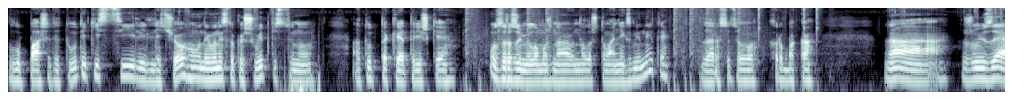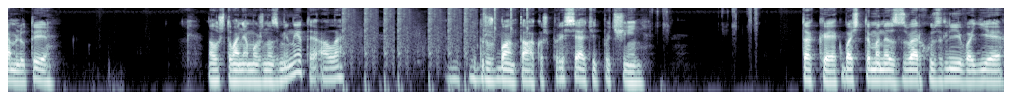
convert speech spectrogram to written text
лупашити. Тут якісь цілі, для чого вони? Вони з такою швидкістю, ну. А тут таке трішки. Ну, зрозуміло, можна в налаштуваннях змінити. Зараз оцього хробака. А, жую землю, ти. Налаштування можна змінити, але. Твій дружбан також. Присядь, відпочинь. Таке, як бачите, мене зверху зліва є.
